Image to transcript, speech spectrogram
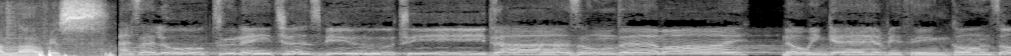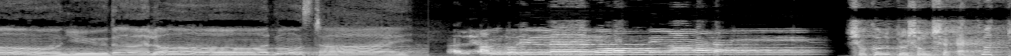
আল্লাহ হাফেজ As I look to nature's beauty dazzled them I knowing everything calls on you the Lord most high Alhamdulillah Rabbil Alamin সকল প্রশংসা একমাত্র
